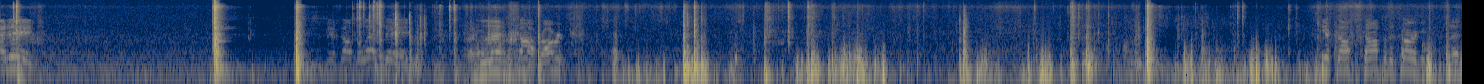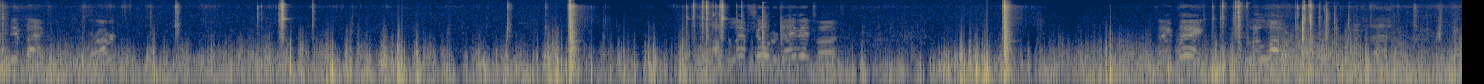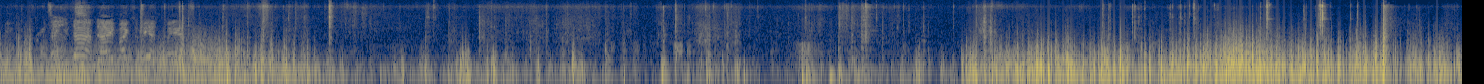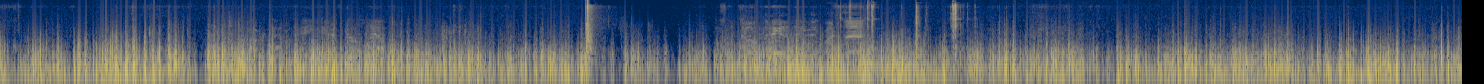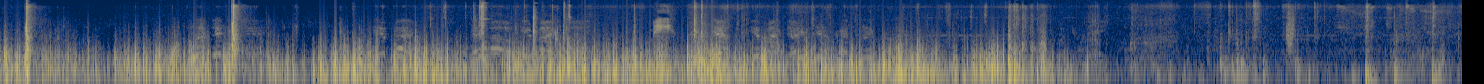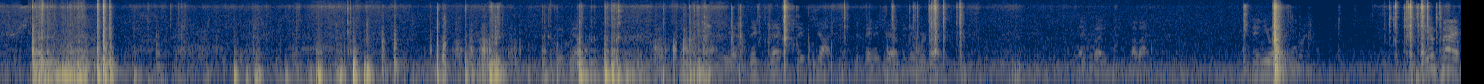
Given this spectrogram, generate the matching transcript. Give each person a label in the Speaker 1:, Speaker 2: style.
Speaker 1: Right edge. Gets off the left edge. Over
Speaker 2: right
Speaker 1: the top, Robert. Skipped off the top of the target. That's an impact. Robert. Hey, a little lower. Take your time, Dave. Make some hits, man.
